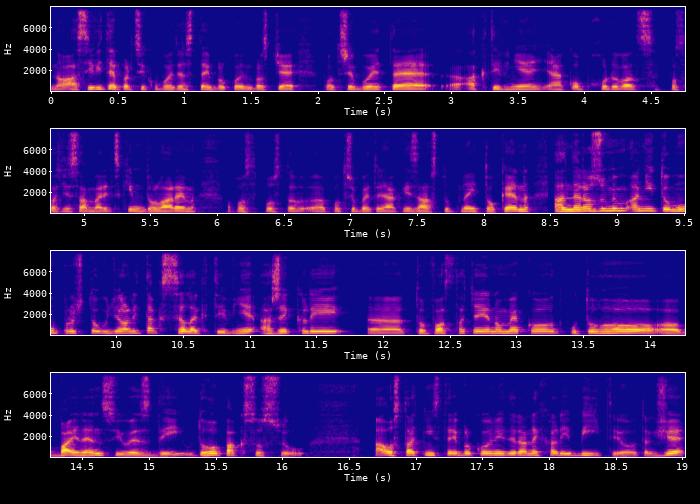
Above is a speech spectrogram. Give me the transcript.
no asi víte, proč si kupujete stablecoin, prostě potřebujete aktivně nějak obchodovat v podstatě s americkým dolarem a potřebujete nějaký zástupný token. A nerozumím ani tomu, proč to udělali tak selektivně a řekli eh, to v podstatě jenom jako u toho eh, Binance USD, u toho Paxosu a ostatní stablecoiny teda nechali být. Jo. Takže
